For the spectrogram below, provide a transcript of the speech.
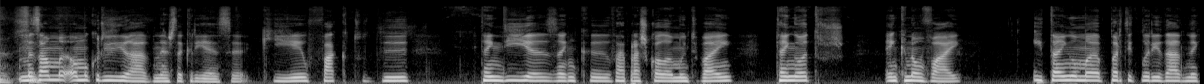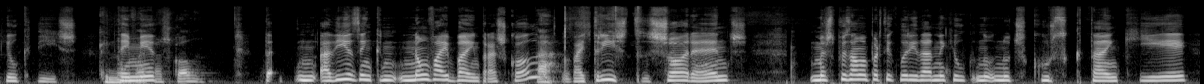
Mas há uma, há uma curiosidade nesta criança, que é o facto de tem dias em que vai para a escola muito bem tem outros em que não vai e tem uma particularidade naquilo que diz. Que não tem vai medo... para a escola? Há dias em que não vai bem para a escola, ah. vai triste, chora antes, mas depois há uma particularidade naquilo, no, no, discurso que tem, que é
